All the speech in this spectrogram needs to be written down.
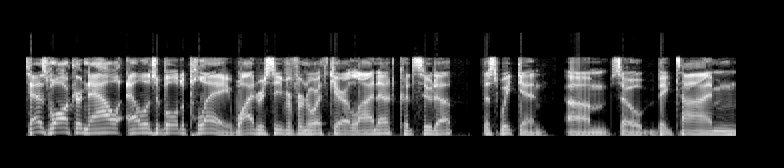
Tez Walker now eligible to play. Wide receiver for North Carolina could suit up this weekend. Um, so big time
